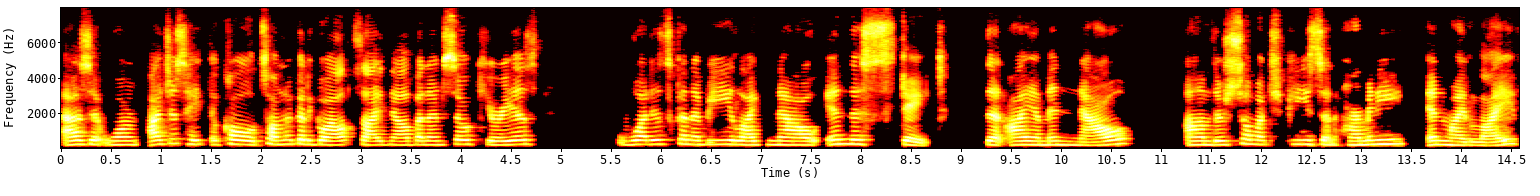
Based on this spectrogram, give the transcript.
as it warm. I just hate the cold, so I'm not going to go outside now, but I'm so curious what it's going to be like now in this state that I am in now. Um, there's so much peace and harmony in my life.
